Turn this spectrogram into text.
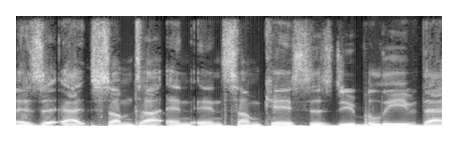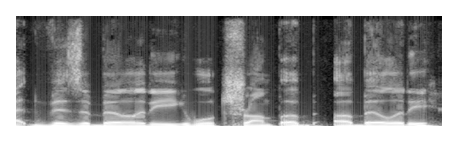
Is it at some time? In, in some cases, do you believe that visibility will trump ab- ability?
